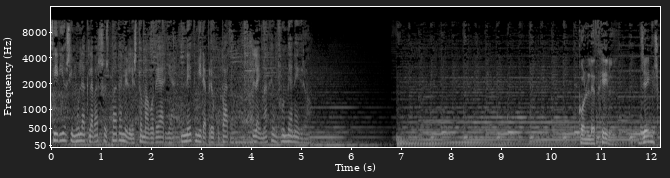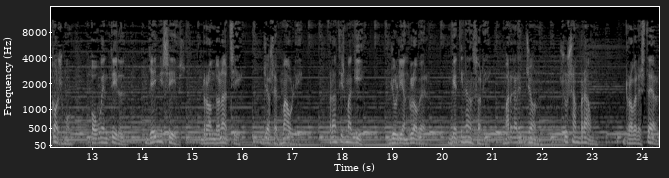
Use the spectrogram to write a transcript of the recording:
Sirio simula clavar su espada en el estómago de Arya. Ned mira preocupado. La imagen funde a negro. Con Led Hill, James Cosmo, Owen Till, Jamie Sibbs, Rondonacci, Joseph Maury, Francis McGee, Julian Glover, Gettin Anthony, Margaret John, Susan Brown, Robert Stern,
